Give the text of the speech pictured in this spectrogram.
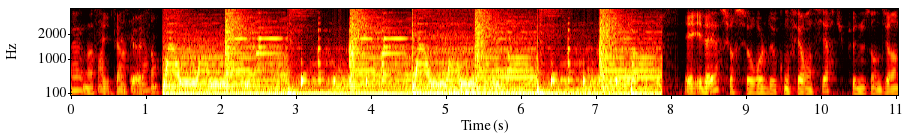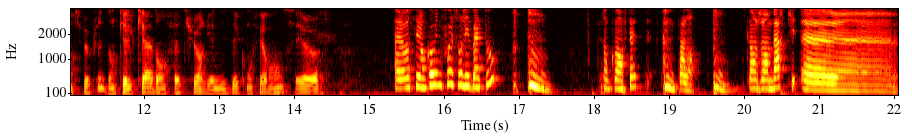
Ah, non, c'est Ouais, hyper ouais, c'est Et, d'ailleurs, sur ce rôle de conférencière, tu peux nous en dire un petit peu plus? Dans quel cadre, en fait, tu organises des conférences euh, Alors, c'est encore une fois sur les bateaux. Donc, en fait, pardon, quand j'embarque, euh,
